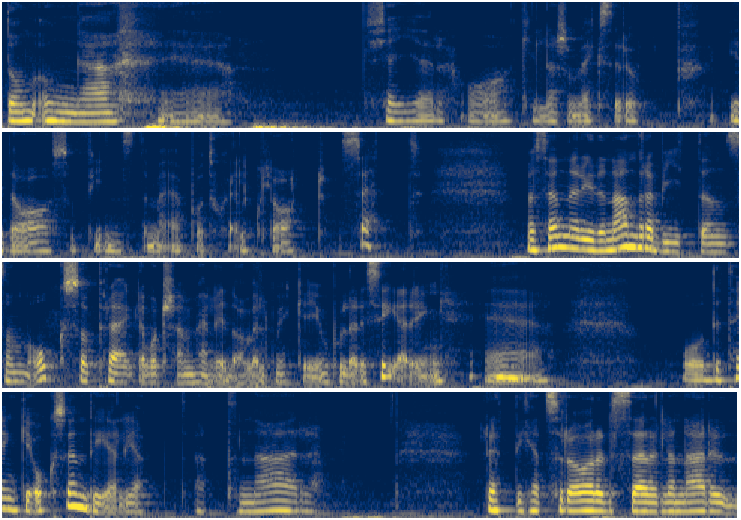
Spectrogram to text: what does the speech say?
de unga eh, tjejer och killar som växer upp idag så finns det med på ett självklart sätt. Men sen är det ju den andra biten som också präglar vårt samhälle idag väldigt mycket, är ju en polarisering. Eh, och det tänker jag också en del i att, att när rättighetsrörelser eller när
